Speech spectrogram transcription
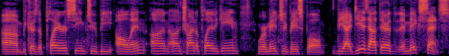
um, because the players seem to be all in on on trying to play the game. Where Major League Baseball, the ideas out there that it makes sense.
